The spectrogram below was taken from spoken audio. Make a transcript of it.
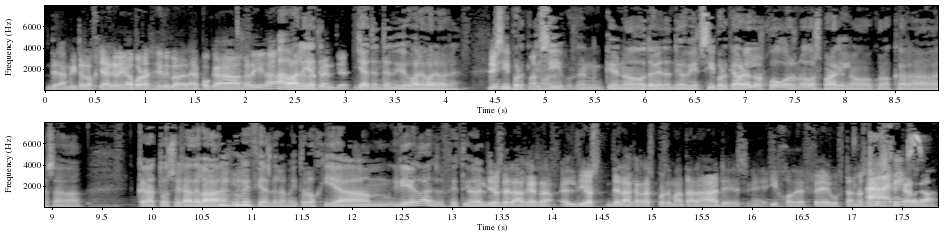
de la mitología griega, por así decirlo, de la época griega, Ah, vale, de ya te, repente. ya te he entendido, vale, vale, vale. ¿Sí? Sí, porque, ¿Más o sí, porque que no te había entendido bien. Sí, porque ahora los juegos nuevos, para que no conozca la saga, Kratos era de la, lo que decías, de la mitología mm, griega, El efectivamente. dios de la guerra, el dios de la guerra después de matar a Ares, eh, hijo de Zeus, tal no sé qué, se ¿Ares? carga.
